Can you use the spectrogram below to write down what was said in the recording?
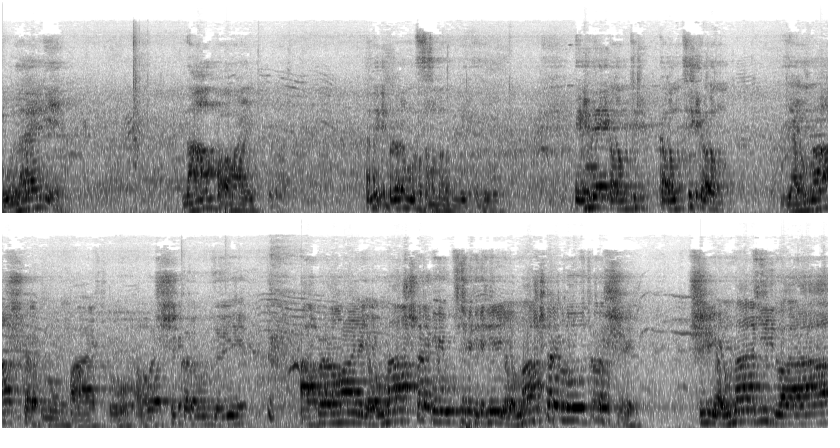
બોલાય નહીં. નામ પમાયું અને બ્રહ્મ સંબંધ લીધેલું એમણે કમથી કમ યમનાષ્ટકનું પાઠ તો અવશ્ય કરવું જોઈએ. આપણામાં યમનાષ્ટક એવું છે કે જે યમનાષ્ટક રોજ શ્રી યમુનાજી દ્વારા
